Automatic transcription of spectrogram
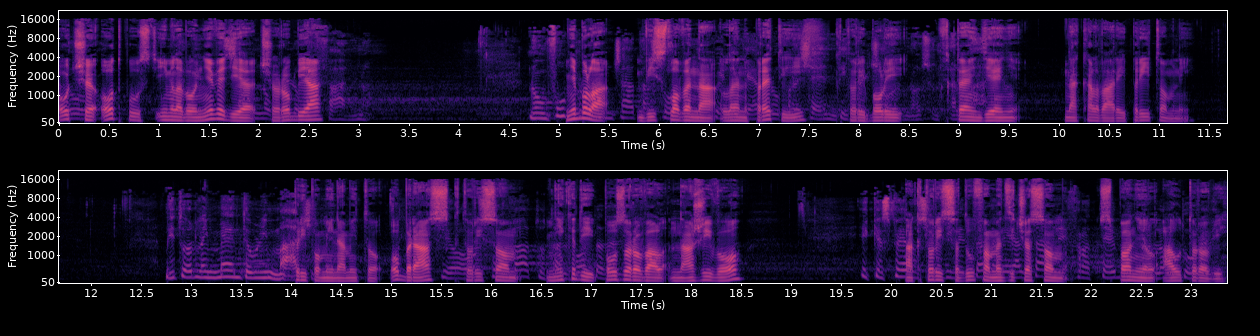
Oče, odpust im, lebo nevedia, čo robia, nebola vyslovená len pre tých, ktorí boli v ten deň na Kalvárii prítomní. Pripomína mi to obraz, ktorý som niekedy pozoroval naživo a ktorý sa dúfa medzičasom splnil autorovi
